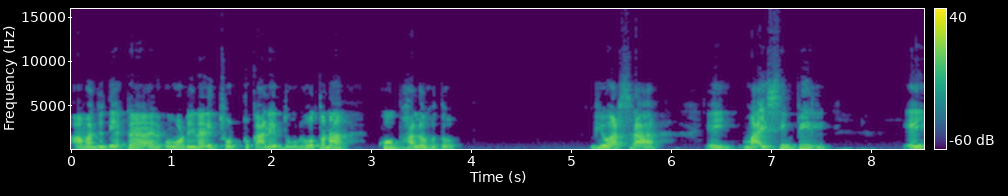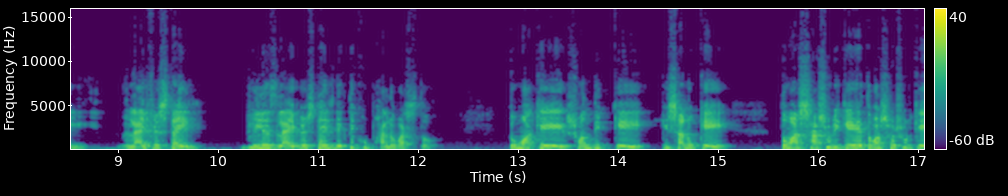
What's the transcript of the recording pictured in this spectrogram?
আমার যদি একটা এরকম অর্ডিনারি ছোট্ট কানের দুল হতো না, খুব ভালো হতো। ভিউয়ার্সরা এই মাই সিম্পল এই লাইফস্টাইল ভিলেজ লাইফস্টাইল দেখতে খুব ভালোবাসতো। তোমাকে, সন্দীপকে, কিষাণুকে, তোমার শাশুড়িকে, তোমার শ্বশুরকে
